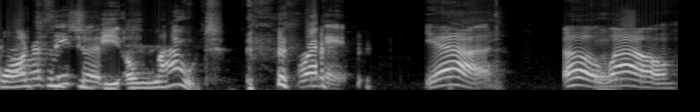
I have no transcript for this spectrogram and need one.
want him to be a lout. right? Yeah. Oh wow.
